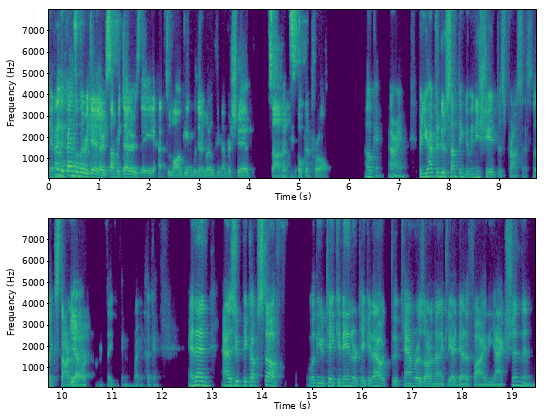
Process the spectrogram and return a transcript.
get? It It depends on the retailer. Some retailers they have to log in with their loyalty membership. Some okay. it's open for all. Okay, all right, but you have to do something to initiate this process, like start yeah. order, type thing, right? Okay, and then as you pick up stuff, whether you take it in or take it out, the cameras automatically identify the action and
